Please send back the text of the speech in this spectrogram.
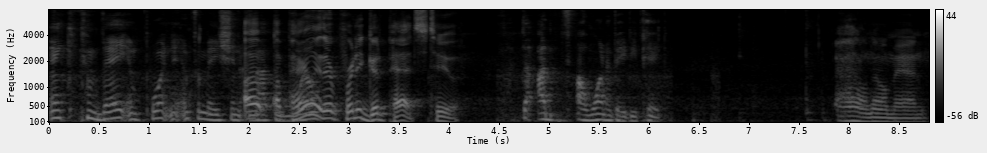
and can convey important information Uh, about the apparently, wealth- they're pretty good pets too. I, I want a baby pig. I don't know, man.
